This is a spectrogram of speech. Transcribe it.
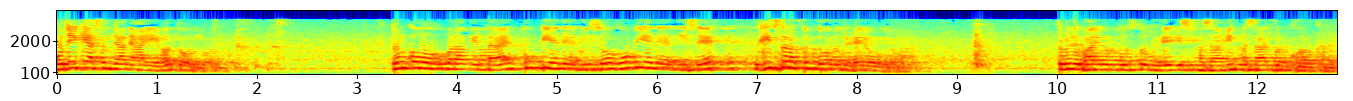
مجھے کیا سمجھانے آئے ہو تو تم کو وہ گمراہ کہتا ہے، تم بھی اہل حدیث ہو، وہ بھی اہل حدیث ہے، کس طرح تم دونوں جو ہے وہ تو میرے بھائی اور دوستوں جو ہے اس مسائل، ان مسائل پر غور کریں۔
